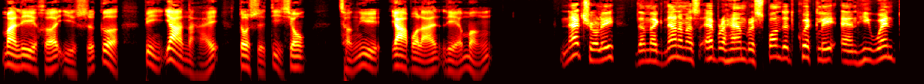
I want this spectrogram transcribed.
曼利和以实各并亚乃都是弟兄，曾与亚伯兰联盟。Naturally, the magnanimous Abraham responded quickly and he went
